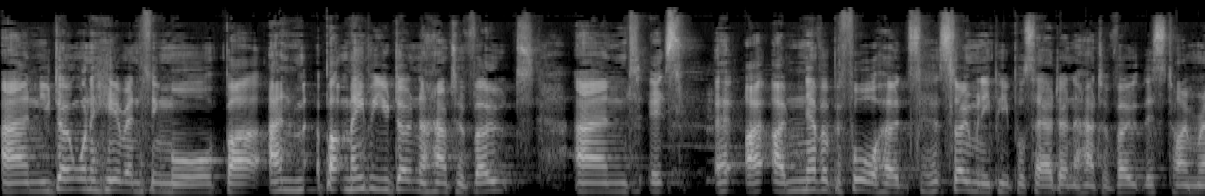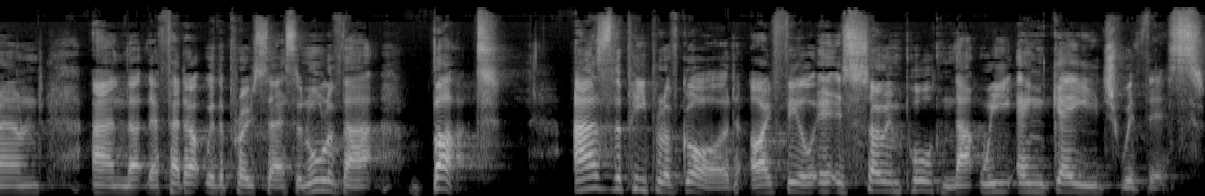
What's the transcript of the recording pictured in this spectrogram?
and you don't want to hear anything more, but, and, but maybe you don't know how to vote, and it's I, have never before heard so many people say, I don't know how to vote this time round, and that they're fed up with the process and all of that. But as the people of God, I feel it is so important that we engage with this.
